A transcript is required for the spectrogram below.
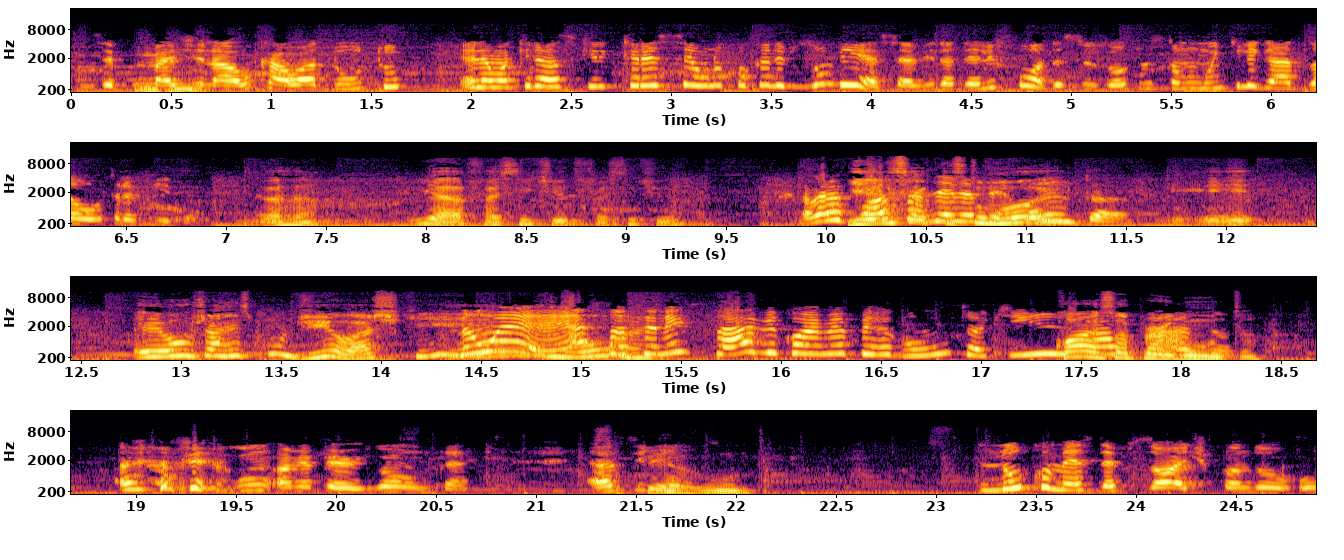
Se você Uhum. imaginar o Cal adulto, ele é uma criança que cresceu no Apocalipse Zumbi. Essa é a vida dele, foda-se. Os outros estão muito ligados a outra vida. Aham. E é, faz sentido, faz sentido. Agora, E posso fazer minha acostumou- pergunta? Eu já respondi, eu acho que. Não é essa, não é. você nem sabe qual é a minha pergunta. Que Qual é a sua pergunta? A minha, pergun a minha pergunta é o seguinte: Pergunta. no começo do episódio, quando o,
